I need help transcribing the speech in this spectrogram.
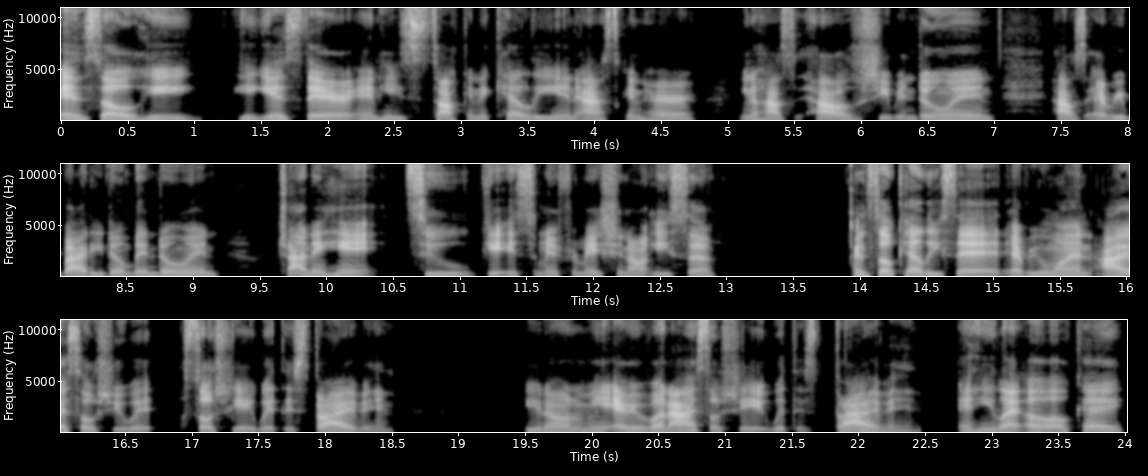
And so he he gets there and he's talking to Kelly and asking her, you know, how's how's she been doing? How's everybody do, been doing? Trying to hint to get some information on Issa. And so Kelly said, everyone I associate with associate with is thriving. You know what I mean? Everyone I associate with is thriving. And he like, oh, okay.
